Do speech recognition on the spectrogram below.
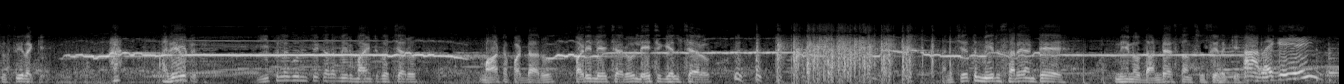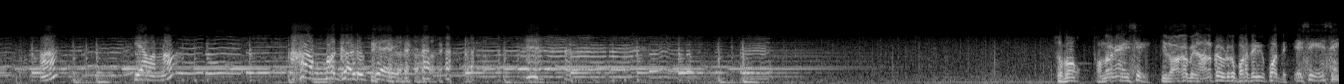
సుశీలకి. అదేమిటి? ఈ పిల్ల గురించే కదా మీరు మా ఇంటికి వచ్చారు. మాట పడ్డారు పడి లేచారు లేచి గెలిచారు. అంచేత మీరు సరే అంటే నేను దండేస్తాను సుశీలకి. అలాగే. ఆ? ఏమన్నా? అమ్మ గడుగ్గాయ శుభం తొందరగా వేసే ఈ లోగా మీ నాన్నకు పొడ తిరిగిపోద్ది వేసే వేసే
